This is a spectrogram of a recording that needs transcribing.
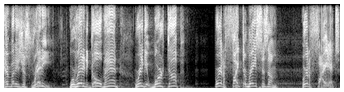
Everybody's just ready. We're ready to go, man. We're ready to get worked up. We're going to fight the racism. We're going to fight it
